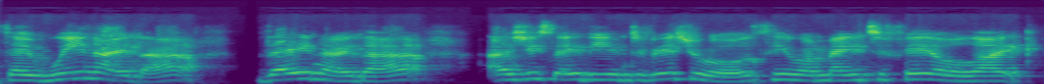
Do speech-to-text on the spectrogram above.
So we know that, they know that. As you say, the individuals who are made to feel like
